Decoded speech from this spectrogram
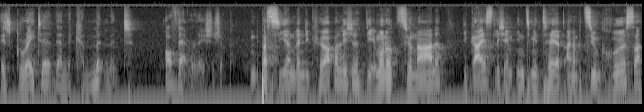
is greater than the commitment of that relationship. Und die passieren, wenn die körperliche, die emotionale, die geistliche Intimität einer Beziehung größer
